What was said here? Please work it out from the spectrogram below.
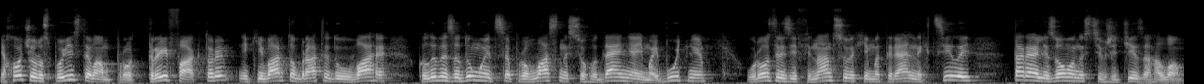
Я хочу розповісти вам про три фактори, які варто брати до уваги, коли ви задумуєтеся про власне сьогодення і майбутнє у розрізі фінансових і матеріальних цілей та реалізованості в житті загалом.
